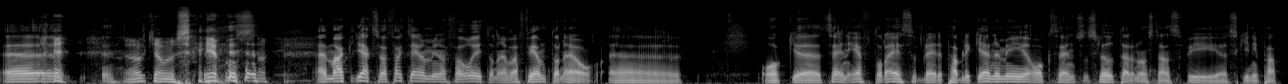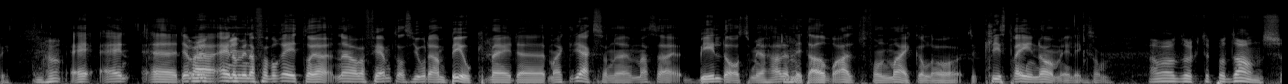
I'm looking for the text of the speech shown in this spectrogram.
Eh, Ja det kan man säga också. Eh, Michael Jackson var faktiskt en av mina favoriter när jag var 15 år. Och eh, sen efter det så blev det Public Enemy och sen så slutade någonstans vid eh, Skinny Puppy. Jaha. Eh, en, eh, det var en av mina favoriter. Jag, när jag var 15 så gjorde jag en bok med Michael Jackson, en massa bilder som jag hade Mhm. lite överallt från Michael och klistrade in dem i liksom. Han var duktig på dans.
